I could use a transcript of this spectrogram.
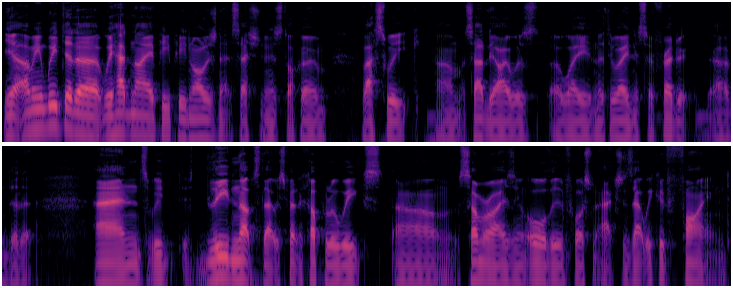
Yeah, I mean, we did a we had an IAPP KnowledgeNet session in Stockholm last week. Um, sadly, I was away in Lithuania, so Frederick um, did it. And we, leading up to that, we spent a couple of weeks um, summarizing all the enforcement actions that we could find.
